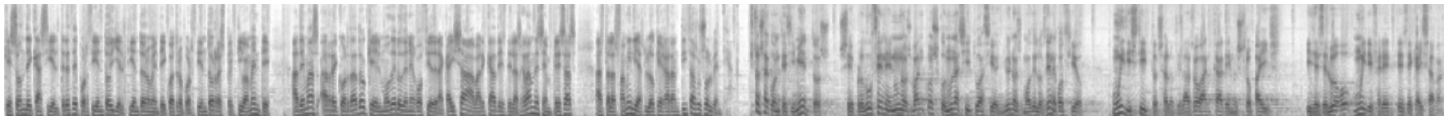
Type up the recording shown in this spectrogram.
que son de casi el 13% y el 194% respectivamente. Además, ha recordado que el modelo de negocio de la Caixa abarca desde las grandes empresas hasta las familias, lo que garantiza su solvencia. Estos acontecimientos se producen en unos bancos con una situación y unos modelos de negocio muy distintos a los de la banca de nuestro país y desde luego muy diferentes de CaixaBank.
